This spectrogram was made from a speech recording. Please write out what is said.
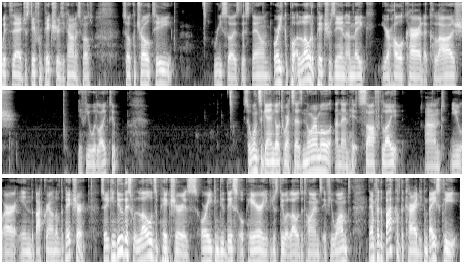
with uh, just different pictures, you can, I suppose. So Control T, resize this down, or you can put a load of pictures in and make your whole card a collage, if you would like to. So once again, go to where it says normal, and then hit soft light, and you are in the background of the picture. So you can do this with loads of pictures or you can do this up here. You can just do it loads of times if you want. Then for the back of the card you can basically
